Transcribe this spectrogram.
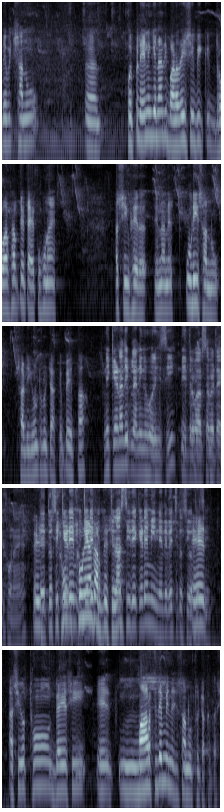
ਦੇ ਵਿੱਚ ਸਾਨੂੰ ਕੋਈ ਪਲੈਨਿੰਗ ਇਹਨਾਂ ਦੀ ਬਣ ਰਹੀ ਸੀ ਵੀ ਦਰਬਾਰ ਸਾਹਿਬ ਤੇ ਅਟੈਕ ਹੋਣਾ ਹੈ। ਅਸੀਂ ਫਿਰ ਇਹਨਾਂ ਨੇ ਉੜੀ ਸਾਨੂੰ ਸਾਡੀ ਯੂਨਿਟ ਨੂੰ ਚੱਕ ਕੇ ਭੇਜਤਾ। ਨਹੀਂ ਕਿਹਨਾਂ ਦੀ ਪਲੈਨਿੰਗ ਹੋ ਰਹੀ ਸੀ? ਵੀ ਦਰਬਾਰ ਸਾਹਿਬ ਅਟੈਕ ਹੋਣਾ ਹੈ। ਇਹ ਤੇ ਤੁਸੀਂ ਸੁਣ- ਕਿਹੜੇ ਸੁਣਿਆ ਕਰਦੇ ਸੀ ਨਾ। 84 ਦੇ ਕਿਹੜੇ ਮਹੀਨੇ ਦੇ ਵਿੱਚ ਤੁਸੀਂ ਉੱਥੇ ਇਹ ਸੀ? ਅਸੀਂ ਉੱਥੋਂ ਗਏ ਸੀ ਇਹ ਮਾਰਚ ਦੇ ਮਹੀਨੇ 'ਚ ਸਾਨੂੰ ਉੱਥੋਂ ਚੱਕਤਾ ਸੀ।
